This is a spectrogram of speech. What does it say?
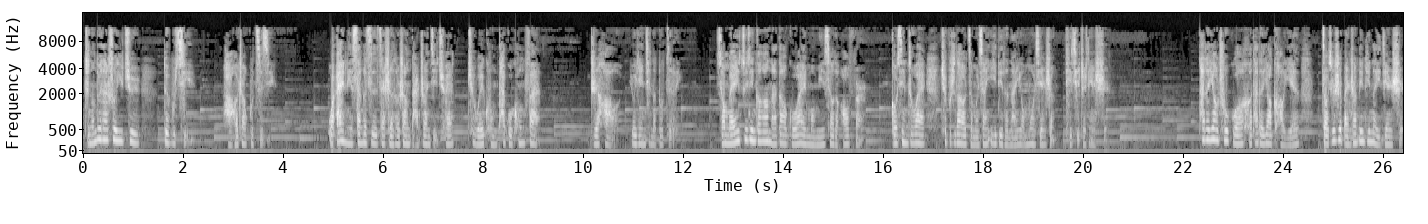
只能对他说一句：“对不起，好好照顾自己。”“我爱你”三个字在舌头上打转几圈，却唯恐太过空泛，只好又咽进了肚子里。小梅最近刚刚拿到国外某名校的 offer，高兴之外，却不知道怎么向异地的男友莫先生提起这件事。他的要出国和他的要考研，早就是板上钉钉的一件事，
